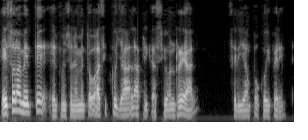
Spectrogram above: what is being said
Es solamente el funcionamiento básico, ya la aplicación real sería un poco diferente.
